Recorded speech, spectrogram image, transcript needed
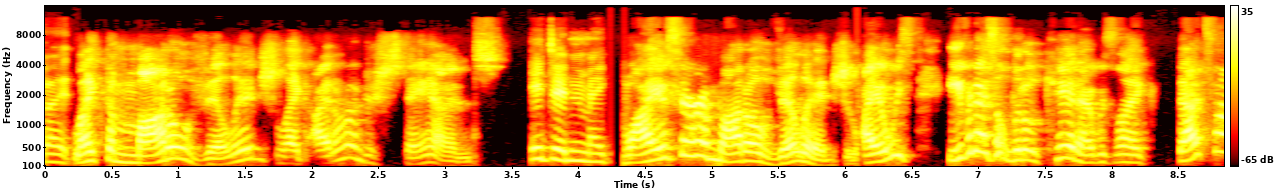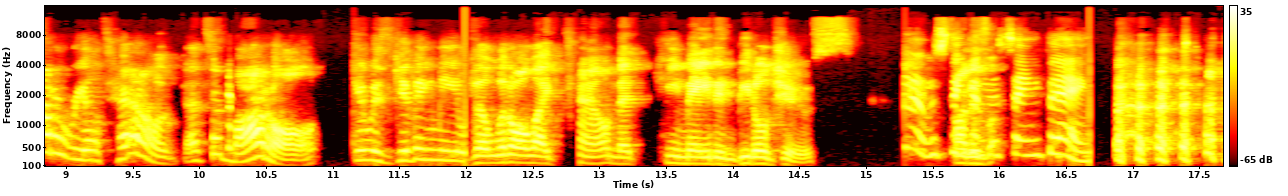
but like the model village, like I don't understand. It didn't make. Why is there a model village? I always, even as a little kid, I was like, that's not a real town. That's a model. it was giving me the little like town that he made in Beetlejuice. I was thinking his... the same thing.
